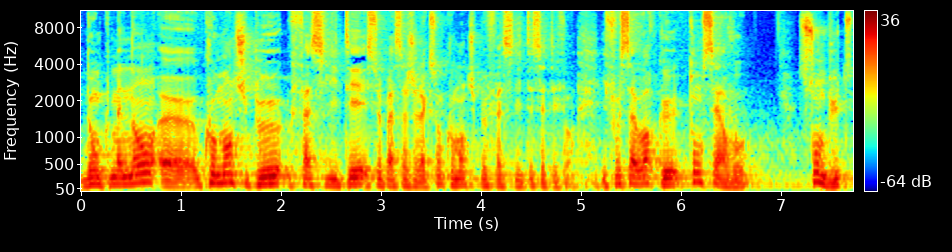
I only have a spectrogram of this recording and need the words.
donc maintenant, euh, comment tu peux faciliter ce passage à l'action? Comment tu peux faciliter cet effort? Il faut savoir que ton cerveau, son but,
